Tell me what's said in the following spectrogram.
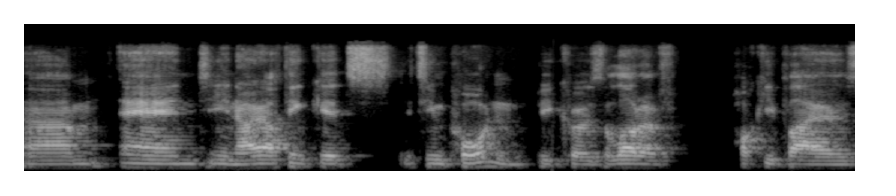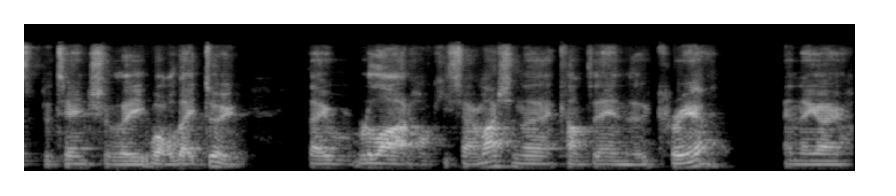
Um, and you know, I think it's it's important because a lot of hockey players potentially, well, they do they rely on hockey so much and they come to the end of the career and they go,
